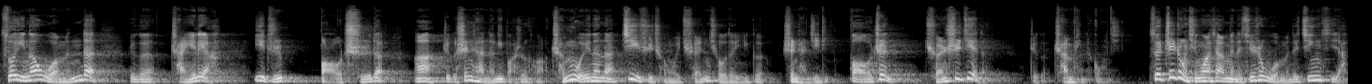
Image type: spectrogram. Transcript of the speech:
所以呢，我们的这个产业链啊一直。保持的啊，这个生产能力保持很好，成为了呢，继续成为全球的一个生产基地，保证全世界的这个产品的供给。所以这种情况下面呢，其实我们的经济啊，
